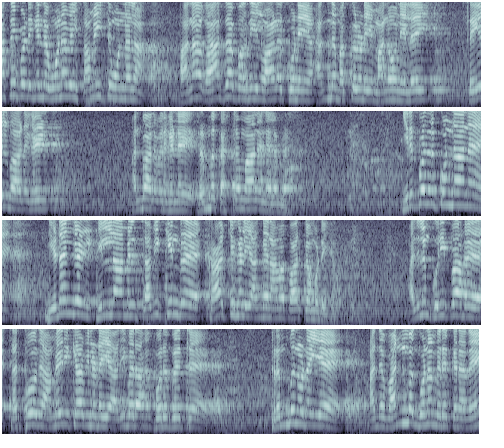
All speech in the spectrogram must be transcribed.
ஆசைப்படுகின்ற உணவை சமைத்து உண்ணலாம். ஆனால் காசா பகுதியில் வாழக்கூடிய அந்த மக்களுடைய மனோநிலை செயல்பாடுகள் அன்பானவர்களே ரொம்ப கஷ்டமான நிலைமை. இருப்பதற்குண்டான இடங்கள் இல்லாமல் தவிக்கின்ற காட்சிகளை அங்கே நாம் பார்க்க முடியும். அதிலும் குறிப்பாக தற்போது அமெரிக்காவினுடைய அதிபராக பொறுப்பேற்ற ட்ரம்பினுடைய அந்த வன்ம குணம் இருக்கிறதே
